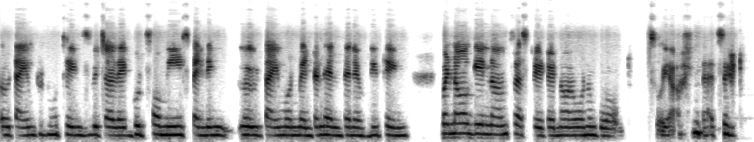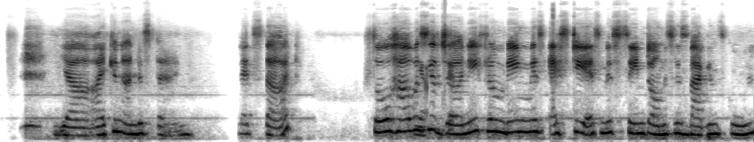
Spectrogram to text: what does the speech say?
uh, time to do things which are like good for me, spending uh, time on mental health and everything. But now, again, now I'm frustrated. Now I want to go out. So, yeah, that's it. Yeah, I can understand. Let's start. So, how was Yeah. your journey from being Miss STS, Miss St. Thomas's back in school,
